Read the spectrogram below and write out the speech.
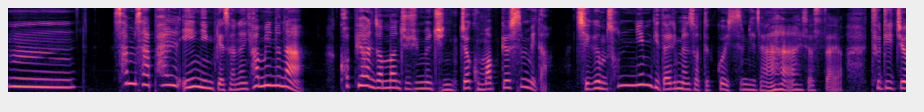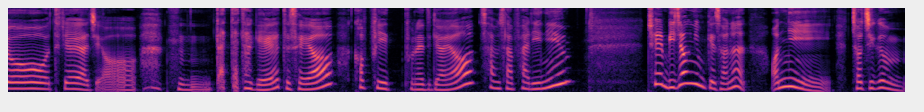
음, 3482님께서는 현미 누나, 커피 한 잔만 주시면 진짜 고맙겠습니다. 지금 손님 기다리면서 듣고 있습니다. 하셨어요. 드리죠. 드려야죠. 음, 따뜻하게 드세요. 커피 보내드려요. 3482님. 최미정님께서는, 언니, 저 지금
